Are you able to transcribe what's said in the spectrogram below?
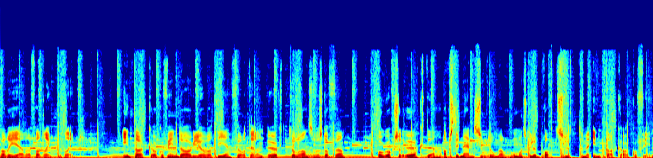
varierer fra drink til drink. Inntak av koffein daglig over tid fører til en økt toleranse for stoffet, og også økte abstinenssymptomer om man skulle brått slutte med inntak av koffein.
